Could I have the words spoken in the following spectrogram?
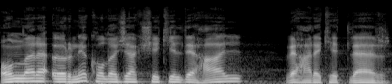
onlara örnek olacak şekilde hal ve hareketler,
